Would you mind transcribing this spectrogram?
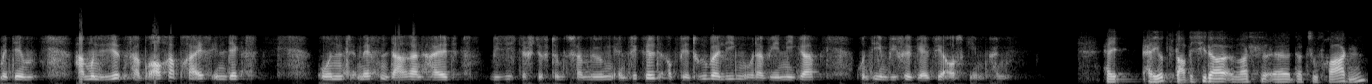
mit dem harmonisierten Verbraucherpreisindex und messen daran halt, wie sich das Stiftungsvermögen entwickelt, ob wir drüber liegen oder weniger und eben wie viel Geld wir ausgeben können. Hey, Herr Jutz, darf ich wieder was äh, dazu fragen?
